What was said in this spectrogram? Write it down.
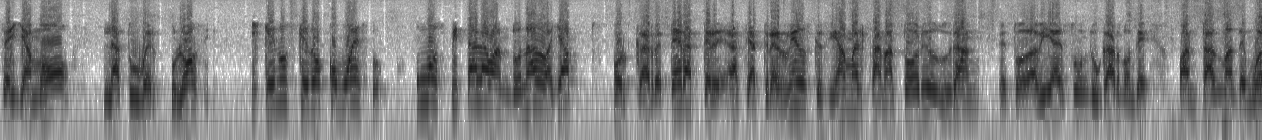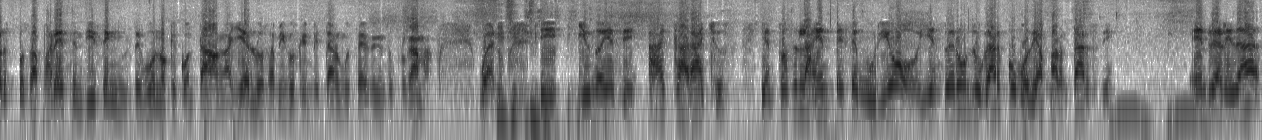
Se llamó la tuberculosis. ¿Y qué nos quedó como eso? Un hospital abandonado allá por carretera hacia Tres Ríos que se llama el Sanatorio Durán, que todavía es un lugar donde fantasmas de muertos aparecen, dicen, según lo que contaban ayer los amigos que invitaron ustedes en su programa. Bueno, y, uno dice, ay carachos, y entonces la gente se murió y eso era un lugar como de apartarse. En realidad,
